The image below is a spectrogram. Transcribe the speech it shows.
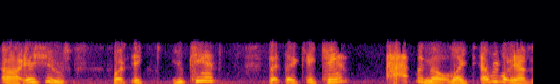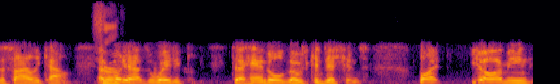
uh, issues, but it you can't that that- it can't happen though. Like everybody has a silent count. Sure. Everybody has a way to to handle those conditions, but you know, I mean,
